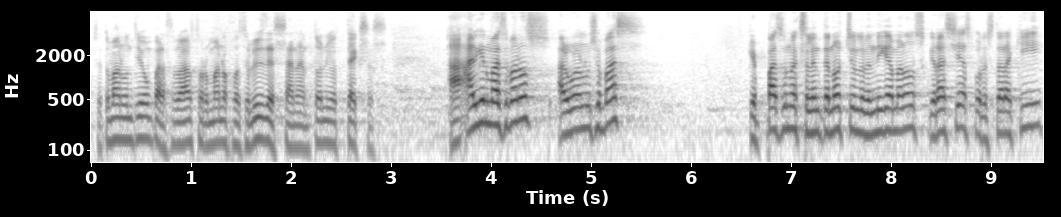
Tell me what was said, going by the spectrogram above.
Se toman un tiempo para saludar a nuestro hermano José Luis de San Antonio, Texas. ¿A ¿Alguien más, hermanos? ¿Algún anuncio más? Que pase una excelente noche, los bendiga, hermanos. Gracias por estar aquí.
